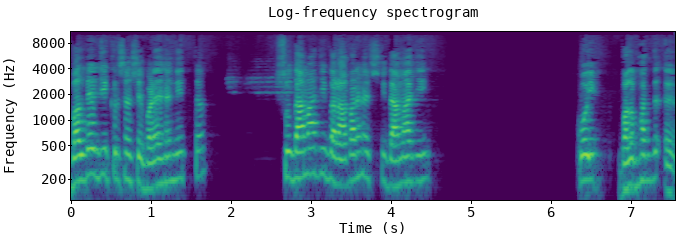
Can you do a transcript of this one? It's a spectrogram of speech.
बलदेव जी कृष्ण से बड़े हैं नित्य। सुदामा जी बराबर है श्रीदामा जी। कोई बलभद्र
